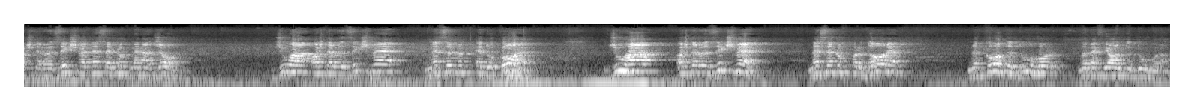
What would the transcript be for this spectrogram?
është e rrezikshme nëse nuk menaxhohet. Gjuha është e rrezikshme nëse nuk edukohet. Gjuha është e rrezikshme nëse nuk përdoret në kohë të duhur dhe me fjalë të duhura.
